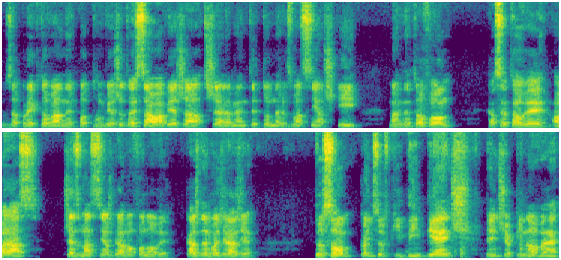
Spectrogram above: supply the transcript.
zaprojektowany pod tą wieżę. To jest cała wieża, trzy elementy, tuner, wzmacniacz i magnetofon kasetowy oraz przedwzmacniacz gramofonowy. W każdym bądź razie tu są końcówki DIN 5, pięciopinowe.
